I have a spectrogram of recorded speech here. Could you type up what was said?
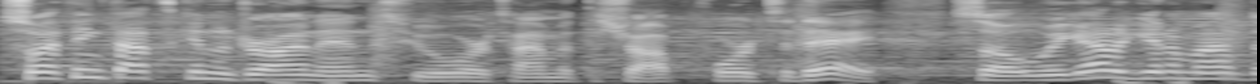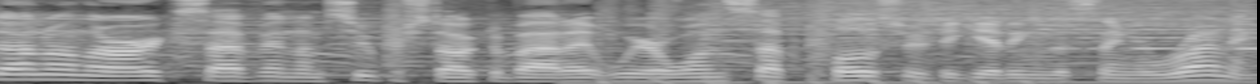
So I think that's gonna draw an end to our time at the shop for today. So we gotta get them out done on the RX-7. I'm super stoked about it. We're one step closer to getting this thing running.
